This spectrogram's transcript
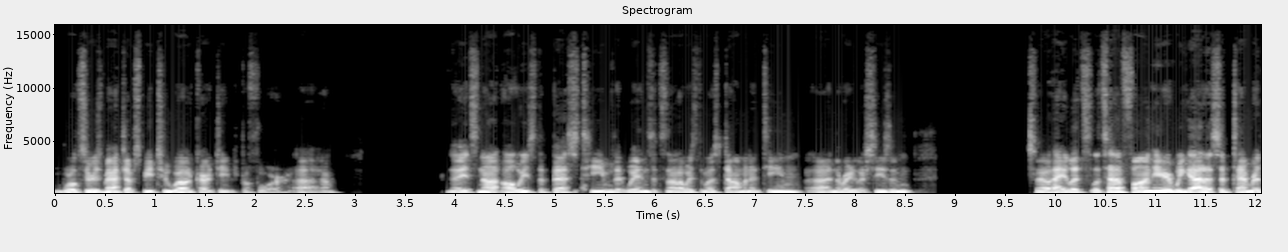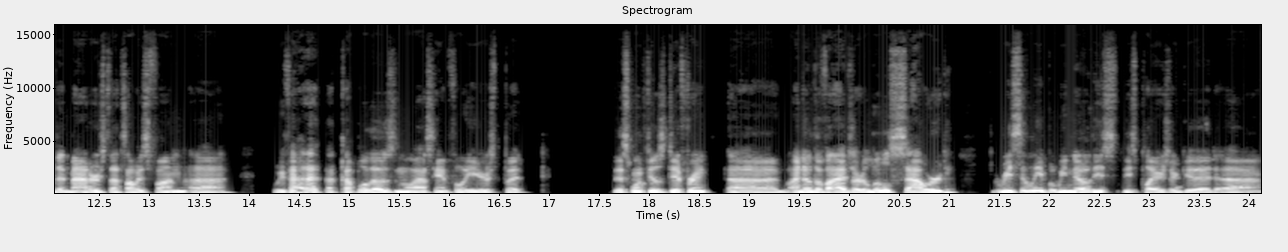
World Series matchups be two wildcard teams before. Uh, it's not always the best team that wins. It's not always the most dominant team uh, in the regular season. So hey, let's let's have fun here. We got a September that matters. That's always fun. Uh, we've had a, a, couple of those in the last handful of years, but this one feels different. Uh, I know the vibes are a little soured recently, but we know these these players are good. Uh,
